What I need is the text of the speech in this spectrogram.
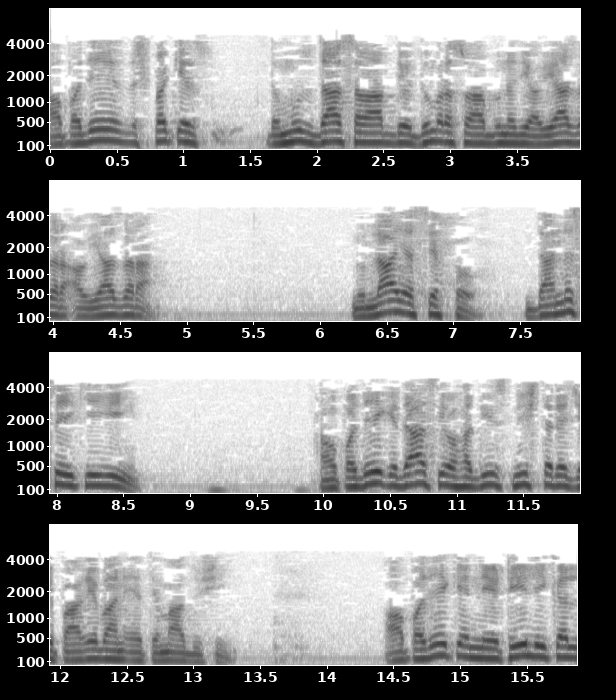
او په دې شپه کې د موز دا ثواب دی دومره ثوابونه دي او یازر او یازر نو لا یصح دا نسې کیږي او په دې کې داسې یو حدیث نشته چې پاغه باندې اعتماد وشي او پدې کې نیټی لیکل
